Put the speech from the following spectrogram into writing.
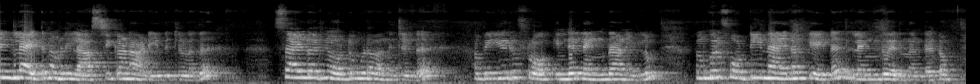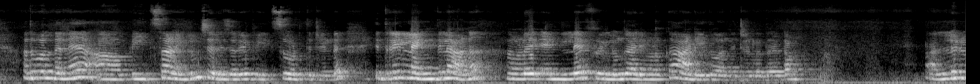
എൻഡിലായിട്ട് നമ്മൾ ഇലാസ്റ്റിക് ആണ് ആഡ് ചെയ്തിട്ടുള്ളത് സൈഡിൽ ഒരു നോട്ടും കൂടെ വന്നിട്ടുണ്ട്. അപ്പൊ ഈ ഒരു ഫ്രോക്കിന്റെ ലെങ്ത് ആണെങ്കിലും നമുക്കൊരു ഫോർട്ടി നയൻ ഒക്കെ ആയിട്ട് ലെങ്ത് വരുന്നുണ്ട് കേട്ടോ. അതുപോലെ തന്നെ പ്ലീറ്റ്സ് ആണെങ്കിലും ചെറിയ ചെറിയ പ്ലീറ്റ്സ് കൊടുത്തിട്ടുണ്ട്. ഇത്രയും ലെങ്തിലാണ് നമ്മൾ എൻഡിലെ ഫ്രില്ലും കാര്യങ്ങളൊക്കെ ആഡ് ചെയ്ത് വന്നിട്ടുള്ളത് കേട്ടോ. നല്ലൊരു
